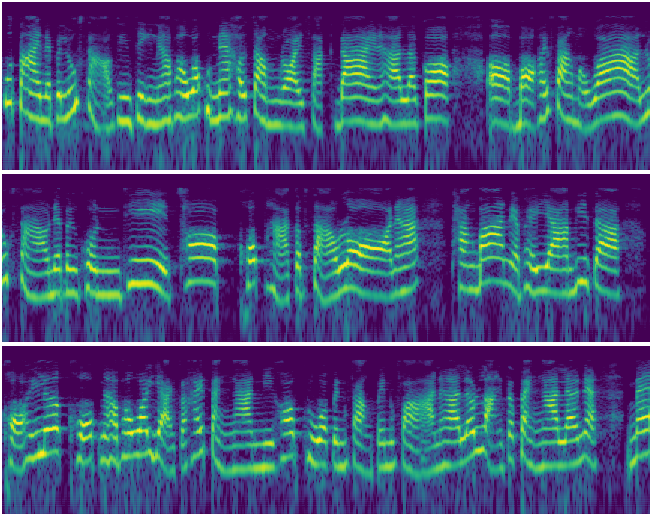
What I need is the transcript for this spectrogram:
ผู้ตายเนี่ยเป็นลูกสาวจริงๆนะคะเพราะว่าคุณแม่เขาจำรอยสักได้นะคะแล้วก็เอ่อบอกให้ฟังบอกว่าลูกสาวเนี่ยเป็นคนที่ชอบคบหากับสาวหล่อนะคะทางบ้านเนี่ยพยายามที่จะขอให้เลิกคบนะคะเพราะว่าอยากจะให้แต่งงานมีครอบครัวเป็นฝั่งเป็นฝานะคะแล้วหลังจากแต่งงานแล้วเนี่ยแม่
